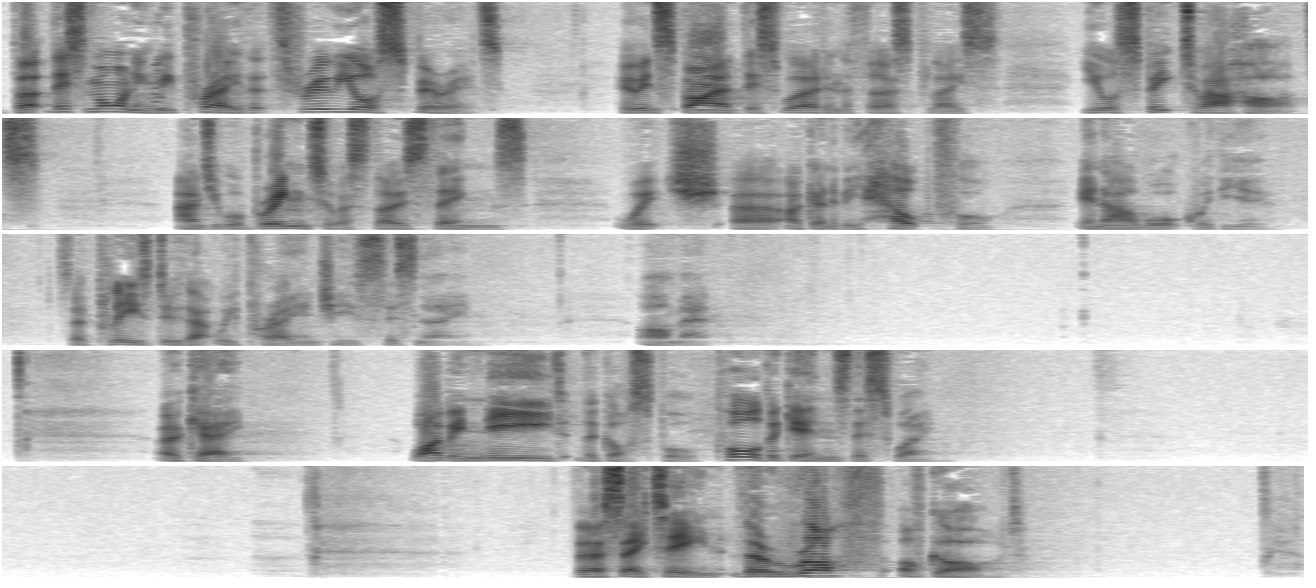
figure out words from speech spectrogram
But this morning, we pray that through your Spirit, who inspired this word in the first place, you will speak to our hearts and you will bring to us those things which uh, are going to be helpful in our walk with you. So please do that, we pray, in Jesus' name. Amen. Okay, why we need the gospel. Paul begins this way. Verse 18 the wrath of God.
